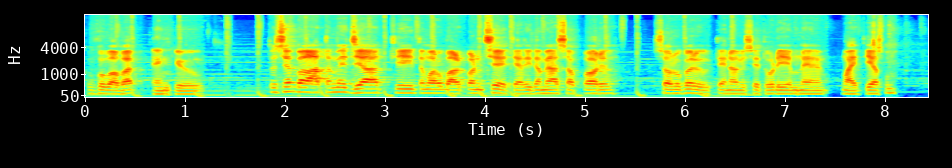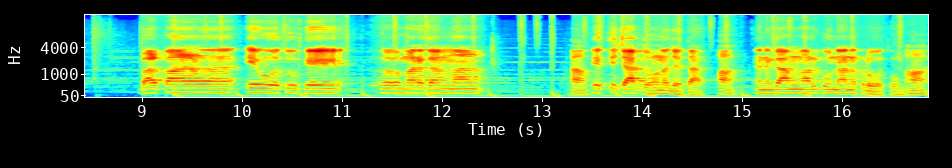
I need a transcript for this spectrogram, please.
ખૂબ ખૂબ આભાર. થેન્ક યુ તો સાહેબ આ તમે જ્યાંથી તમારું બાળપણ છે ત્યાંથી તમે આ સફર શરૂ કર્યું તેના વિશે થોડી એમને માહિતી આપો. બાળપણ એવું હતું કે મારા ગામમાં હા. એકથી ચાર ધોરણ જ હતા. હા. અને ગામ મારું બહુ નાનકડું હતું. હા.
